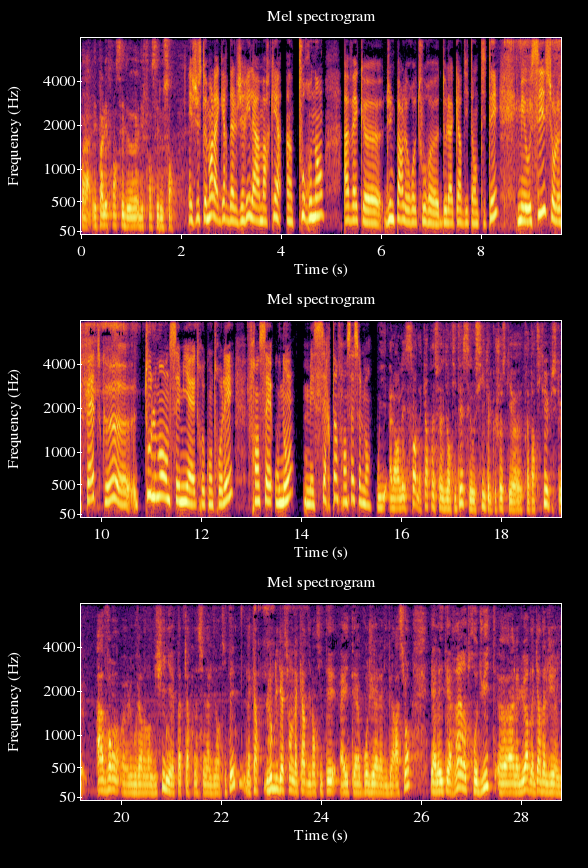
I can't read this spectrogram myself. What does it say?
Voilà. Et pas les français de, les français de sang. Et justement, la guerre d'Algérie là, a marqué un, tournant avec, euh, d'une part, le retour euh, de la carte d'identité, mais aussi sur le fait que euh, tout le monde s'est mis à être contrôlé, français ou non, mais certains Français seulement. Oui, alors l'histoire de la carte nationale d'identité, c'est aussi quelque chose qui est très particulier, puisque avant le gouvernement de Vichy, il n'y avait pas de carte nationale d'identité. L'obligation de la carte d'identité a été abrogée à la libération, et elle a été réintroduite à la lueur de la guerre d'Algérie.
